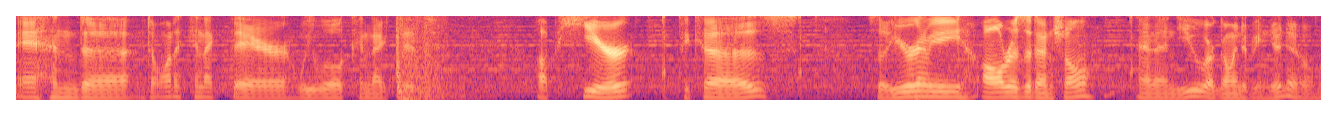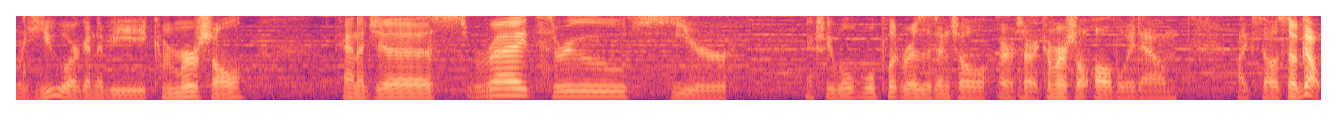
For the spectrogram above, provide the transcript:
And uh, I don't want to connect there. We will connect it up here because so you're going to be all residential, and then you are going to be no no. You are going to be commercial, kind of just right through here. Actually, we'll we'll put residential or sorry commercial all the way down, like so. So go,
